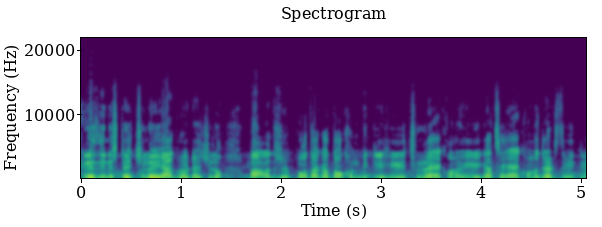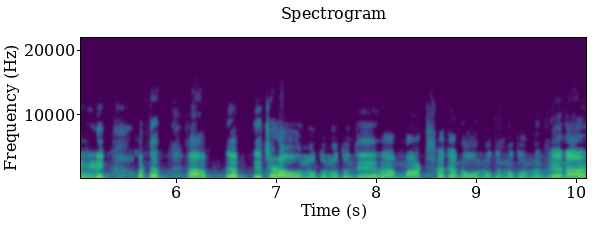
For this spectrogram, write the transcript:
ক্রেজিনেসটাই ছিল এই আগ্রহটাই ছিল। বাংলাদেশের পতাকা তখন বিক্রি হিড়িক ছিল এখনও হিড়িক আছে এখনও জার্সি বিক্রি হিড়িক। অর্থাৎ এছাড়াও নতুন নতুন যে মাঠ সাজানো নতুন নতুন ভ্যানার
